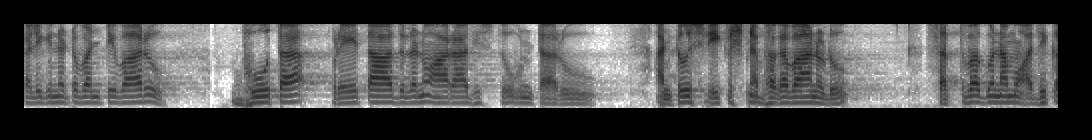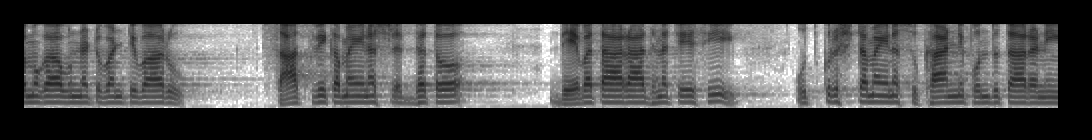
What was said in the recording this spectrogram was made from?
కలిగినటువంటి వారు భూత ప్రేతాదులను ఆరాధిస్తూ ఉంటారు. అంటూ శ్రీకృష్ణ భగవానుడు సత్వగుణము అధికముగా ఉన్నటువంటి వారు సాత్వికమైన శ్రద్ధతో దేవతారాధన చేసి ఉత్కృష్టమైన సుఖాన్ని పొందుతారని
